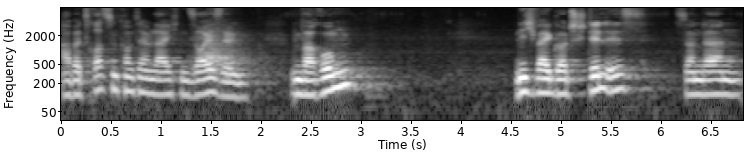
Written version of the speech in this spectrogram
aber trotzdem kommt er im leichten Säuseln. Und warum? Nicht, weil Gott still ist, sondern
